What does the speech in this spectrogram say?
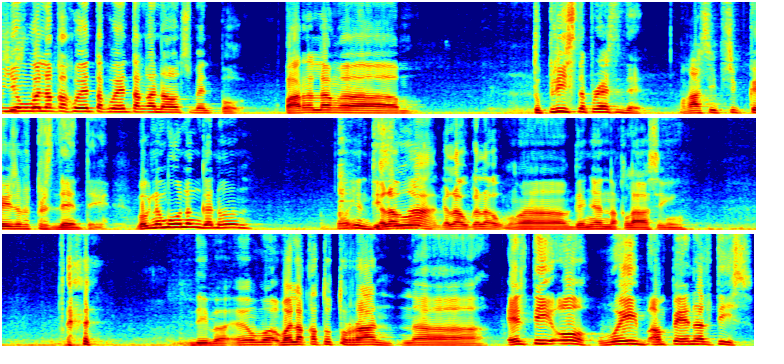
yung walang kakwenta-kwentang announcement po, para lang um, to please the president, makasip-sip kayo sa presidente, wag na munang ganun. Oh, yung Galaw disod, na, galaw, galaw. mga ganyan na klaseng... Di ba? Eh, wa- walang katuturan na LTO, waive ang penalties.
